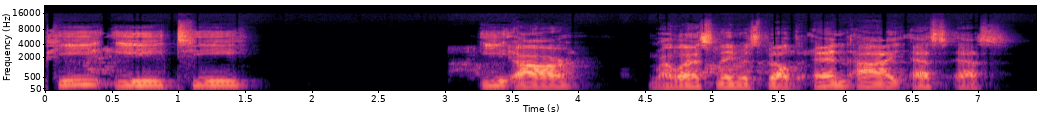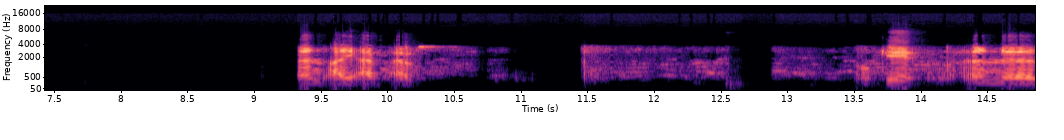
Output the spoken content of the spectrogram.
P E T E R. My last name is spelled N I S S. N I F F. Okay, and uh,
